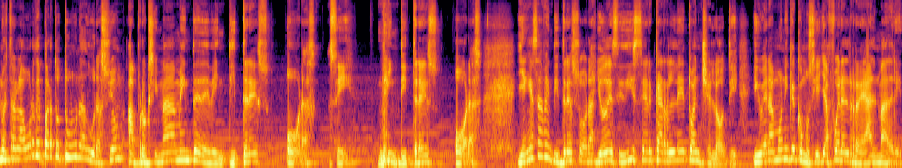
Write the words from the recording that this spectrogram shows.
Nuestra labor de parto tuvo una duración aproximadamente de 23 horas. Sí, 23 horas. Y en esas 23 horas yo decidí ser Carleto Ancelotti y ver a Mónica como si ella fuera el Real Madrid.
